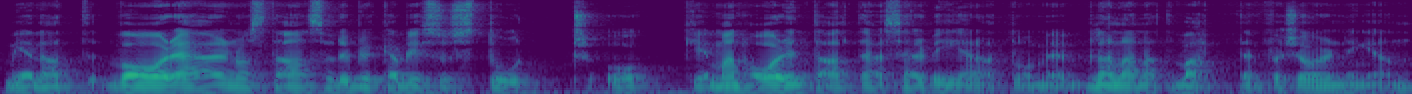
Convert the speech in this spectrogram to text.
med att var är någonstans och det brukar bli så stort och man har inte allt det här serverat då med bland annat vattenförsörjningen.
